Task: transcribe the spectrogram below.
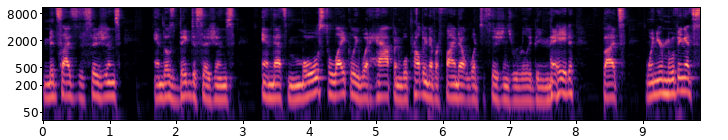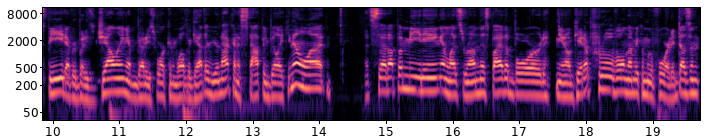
mid sized decisions, and those big decisions. And that's most likely what happened. We'll probably never find out what decisions were really being made. But when you're moving at speed, everybody's gelling, everybody's working well together, you're not going to stop and be like, you know what? let's set up a meeting and let's run this by the board, you know, get approval and then we can move forward. It doesn't,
